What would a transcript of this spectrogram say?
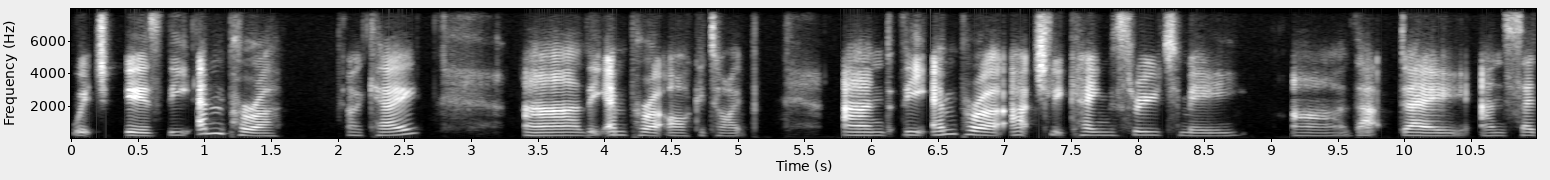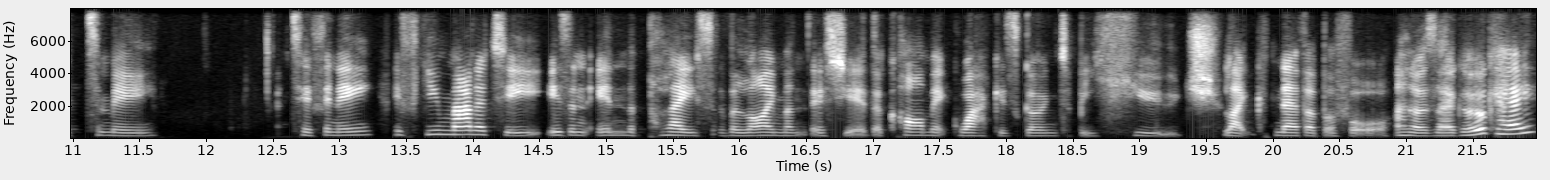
which is the Emperor. Okay. Uh, the Emperor archetype. And the Emperor actually came through to me uh, that day and said to me, Tiffany, if humanity isn't in the place of alignment this year, the karmic whack is going to be huge, like never before. And I was like, okay,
